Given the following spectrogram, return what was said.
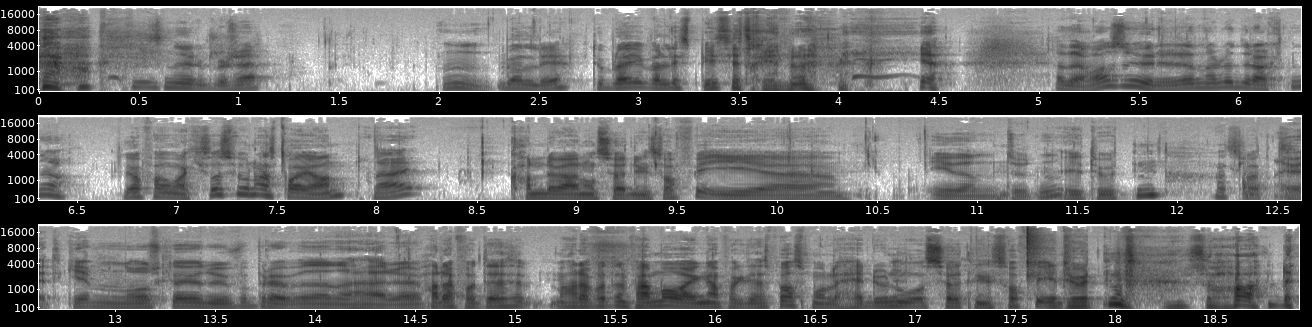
De snurper seg. Veldig. Du ble veldig spis i trynet. Ja, den var surere når du drakk den, ja. Ja, for han var ikke så sur når jeg sprayet han. Nei, Kan det være noen sødningsstoffer i, uh, i den tuten. i tuten, rett og slett? Jeg vet ikke, men nå skal jo du få prøve denne her. eh, Hadde jeg fått, det, hadde jeg fått en femåring av faktisk det spørsmålet, har du noe søtningsstoffer i tuten? Så hadde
